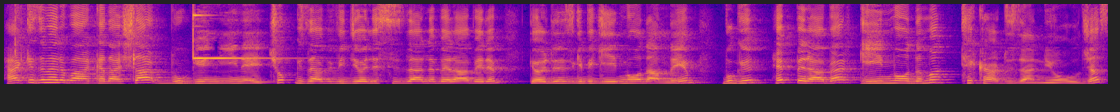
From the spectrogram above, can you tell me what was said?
Herkese merhaba arkadaşlar. Bugün yine çok güzel bir video ile sizlerle beraberim. Gördüğünüz gibi giyinme odamdayım. Bugün hep beraber giyinme odamı tekrar düzenliyor olacağız.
